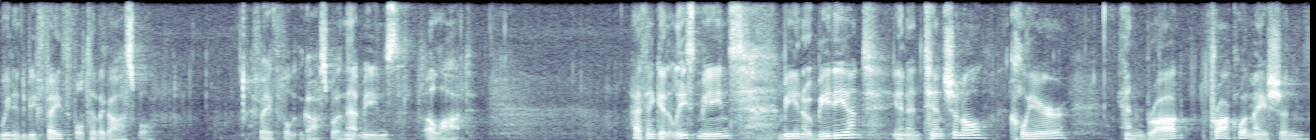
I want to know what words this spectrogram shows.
we need to be faithful to the gospel. Faithful to the gospel. And that means a lot. I think it at least means being obedient in intentional, clear, and broad proclamation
